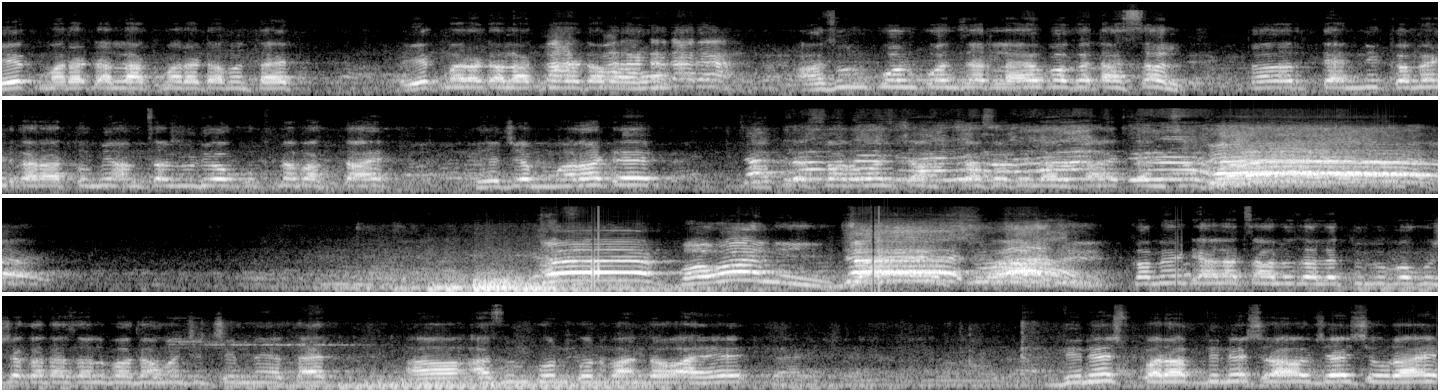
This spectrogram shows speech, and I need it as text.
एक मराठा लाख मराठा म्हणतायत. एक मराठा लाख मराठा भाऊ. अजून कोण कोण जर लाईव्ह बघत असाल तर त्यांनी कमेंट करा. तुम्ही आमचा व्हिडिओ कुठनं बघताय? हे जे मराठे आपल्या सर्वांच्या हक्कासाठी लढतायत त्यांचं जय भवानी कमेंट यायला चालू झालं. तुम्ही बघू शकत असाल बदामाची चिन्ह येत आहेत. अजून कोण कोण बांधव आहे? दिनेश परब दिनेश राव जय शिवराय.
